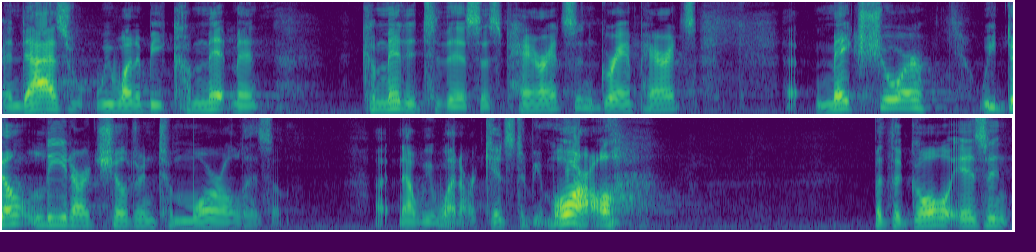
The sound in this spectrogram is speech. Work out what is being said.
And as we want to be commitment, committed to this as parents and grandparents, uh, make sure we don't lead our children to moralism. Uh, now, we want our kids to be moral, but the goal isn't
